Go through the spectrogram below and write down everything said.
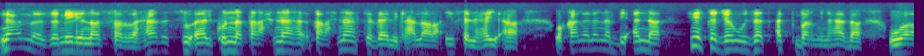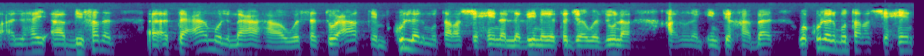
نعم زميلي نصر هذا السؤال كنا طرحناه طرحناه كذلك على رئيس الهيئة وقال لنا بأن فيه تجاوزات أكبر من هذا والهيئة بصدد التعامل معها وستعاقب كل المترشحين الذين يتجاوزون قانون الانتخابات وكل المترشحين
